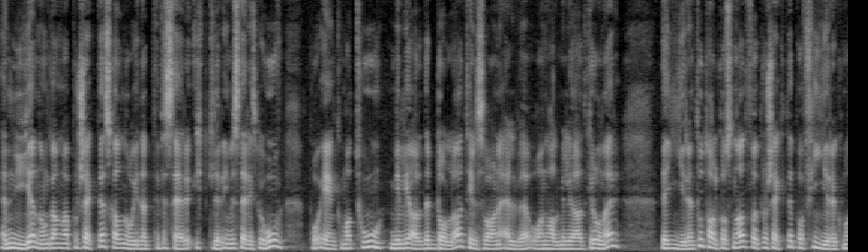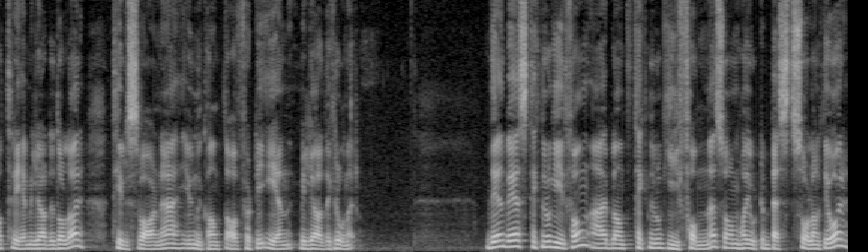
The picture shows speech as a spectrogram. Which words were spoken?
En ny gjennomgang av prosjektet skal nå identifisere ytterligere investeringsbehov på 1,2 milliarder dollar, tilsvarende 11,5 milliarder kroner. Det gir en totalkostnad for prosjektet på 4,3 milliarder dollar, tilsvarende i underkant av 41 milliarder kroner. DNBs teknologifond er blant teknologifondene som har gjort det best så langt i år.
